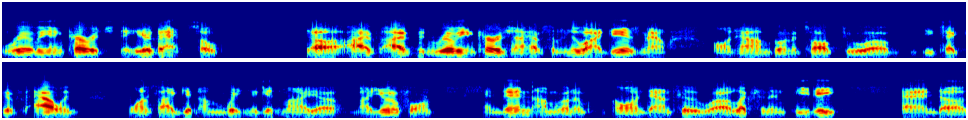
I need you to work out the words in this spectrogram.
really encouraged to hear that. So uh, I've I've been really encouraged. I have some new ideas now on how I'm going to talk to uh, Detective Allen once I get. I'm waiting to get my uh, my uniform, and then I'm going to go on down to uh, Lexington PD and uh,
